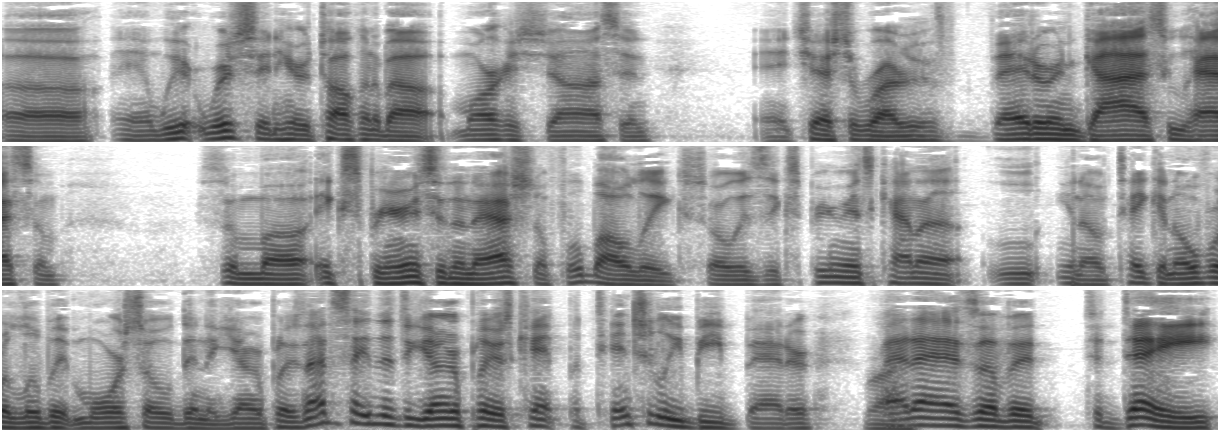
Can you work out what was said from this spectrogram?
Uh, and we're we're sitting here talking about Marcus Johnson and Chester Rogers, veteran guys who had some some uh, experience in the National Football League. So his experience kind of you know taking over a little bit more so than the younger players? Not to say that the younger players can't potentially be better, Right. but as of it today,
